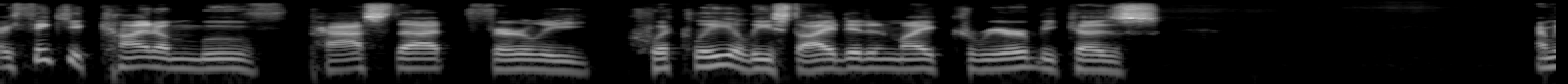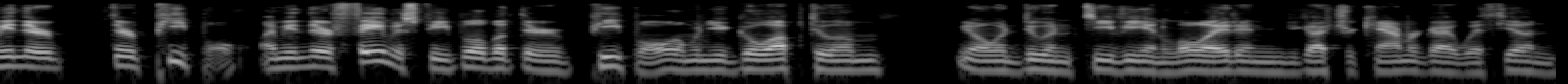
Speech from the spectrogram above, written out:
I think you kind of move past that fairly quickly. At least I did in my career because, I mean, they're they're people. I mean, they're famous people, but they're people. And when you go up to them, you know, when doing TV and Lloyd, and you got your camera guy with you, and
